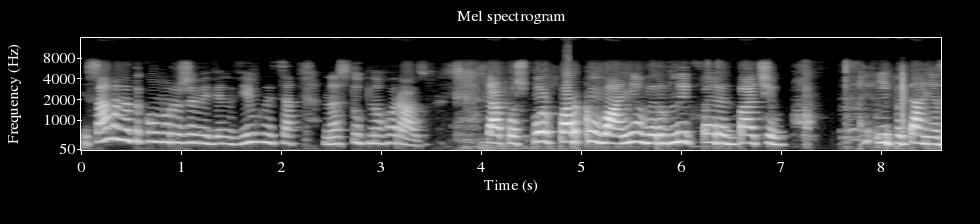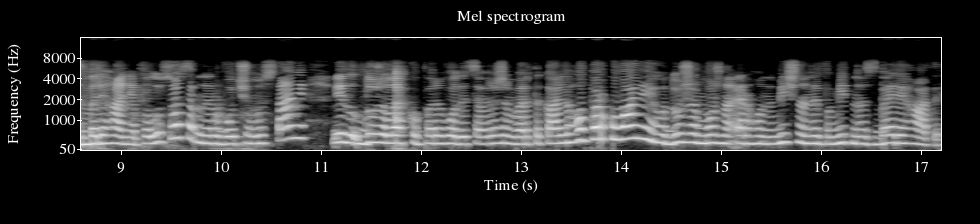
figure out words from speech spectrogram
і саме на такому режимі він вімкнеться наступного разу. Також по паркування виробник передбачив і питання зберігання пилососа в неробочому стані. Він дуже легко переводиться в режим вертикального паркування, його дуже можна ергономічно, непомітно зберігати.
